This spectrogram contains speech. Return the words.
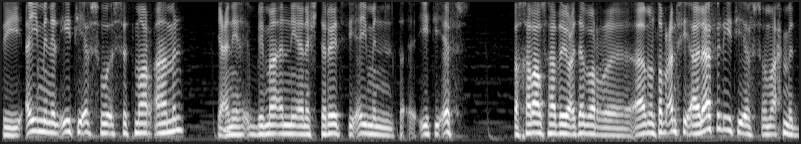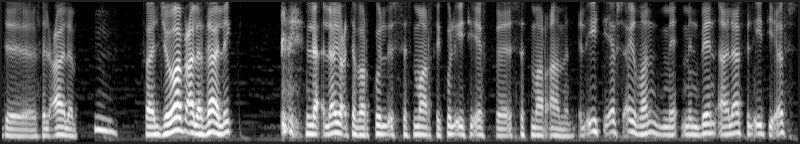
في أي من ال ETFs هو استثمار آمن؟ يعني بما أني أنا اشتريت في أي من ال ETFs فخلاص هذا يعتبر آمن طبعا في آلاف ال ETFs أم أحمد في العالم. فالجواب على ذلك لا لا يعتبر كل استثمار في كل ETF استثمار آمن ال ETFs أيضا من بين آلاف ال ETFs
